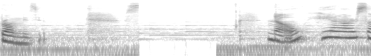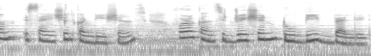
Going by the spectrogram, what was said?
promise. Now, here are some essential conditions for a consideration to be valid.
